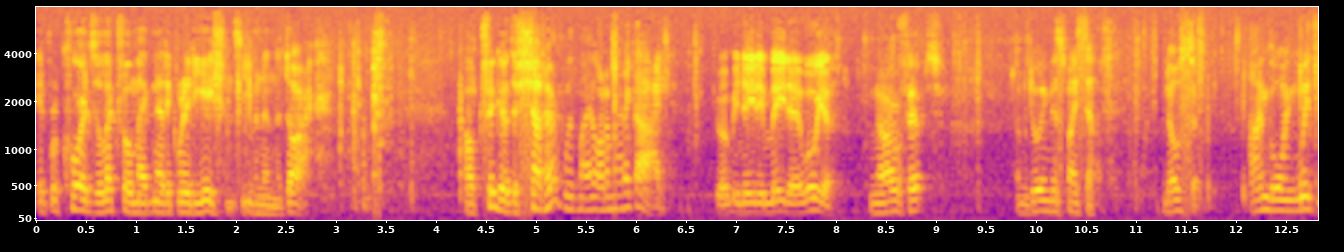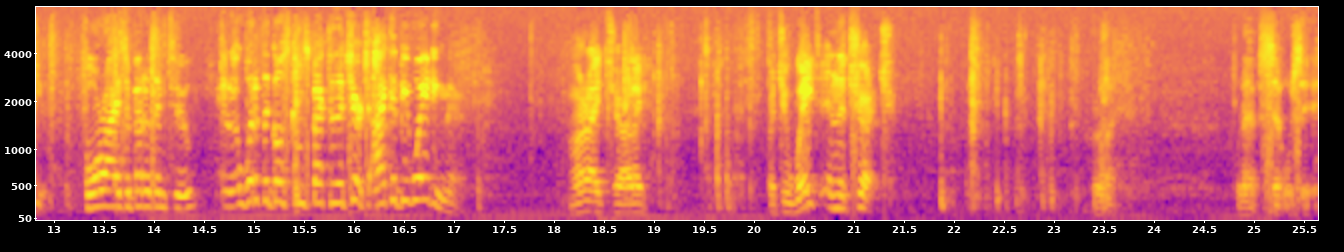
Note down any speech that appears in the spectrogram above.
It records electromagnetic radiations, even in the dark. I'll trigger the shutter with my automatic eye. You won't be needing me there, will you? No, Phipps. I'm doing this myself. No, sir. I'm going with you. Four eyes are better than two. Uh, what if the ghost comes back to the church? I could be waiting there. All right, Charlie. But you wait in the church. Right. Well, that settles it.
